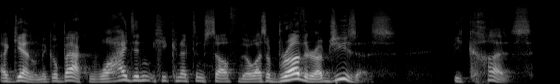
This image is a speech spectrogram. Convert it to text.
Again, let me go back. Why didn't he connect himself, though, as a brother of Jesus? Because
